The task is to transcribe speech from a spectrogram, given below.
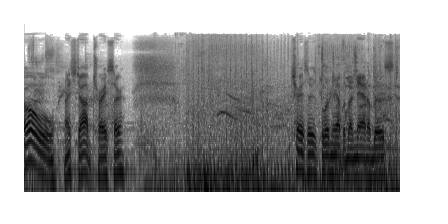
Oh, nice job, Tracer. Tracer's blew me up with a nano boost.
